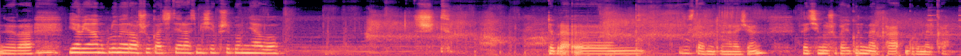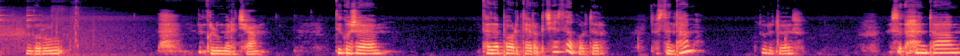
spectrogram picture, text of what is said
dwa. Ja miałam glumera szukać, teraz mi się przypomniało. Shit. Dobra, em, zostawmy to na razie. Lecimy szukać grumerka. Grumerka. Gru... Glumercia. Tylko, że teleporter. Gdzie jest teleporter? To jest ten tam? Który to jest? Tam.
